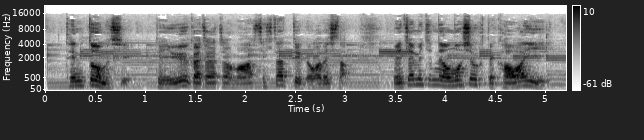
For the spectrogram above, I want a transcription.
えー、テントウムシっていうガチャガチャを回してきたっていう動画でした。めちゃめちゃね、面白くて可愛い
